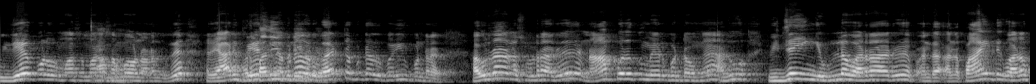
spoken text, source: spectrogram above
இது போல ஒரு மோசமான சம்பவம் நடந்தது. அது யாரும் பதிவு அப்படின்னா அவர் வருத்தப்பட்டு அவர் பதிவு பண்றாரு. அவர் தான் அதில் சொல்றாரு நாற்பதுக்கும் மேற்பட்டவங்க அதுவும் விஜய் இங்க உள்ள வர்றாரு அந்த அந்த பாயிண்ட்டுக்கு வர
